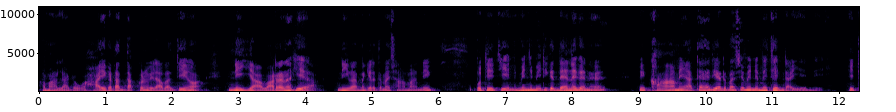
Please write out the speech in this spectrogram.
අමහල්ලාට ඔක හයකටත් දක්වන වෙලාවල් තියෙනවා. නෙయ్యා වරණ කියලා. නීවරණ කියලා තමයි සාමාන්‍ය පොතේ තියෙන්නේ. මෙන්න මේ ටික දැනගෙන මේ කාමයේ අතහැරියට පස්සේ මෙන්න මෙතෙන්ටයි එන්නේ. හිත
